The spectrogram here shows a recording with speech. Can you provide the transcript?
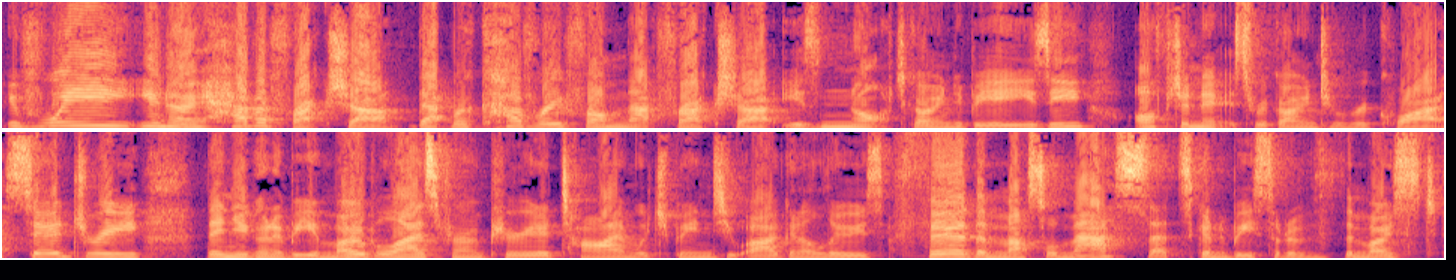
if we, you know, have a fracture, that recovery from that fracture is not going to be easy. Often it's going to require surgery. Then you're going to be immobilized for a period of time, which means you are going to lose further muscle mass. That's going to be sort of the most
